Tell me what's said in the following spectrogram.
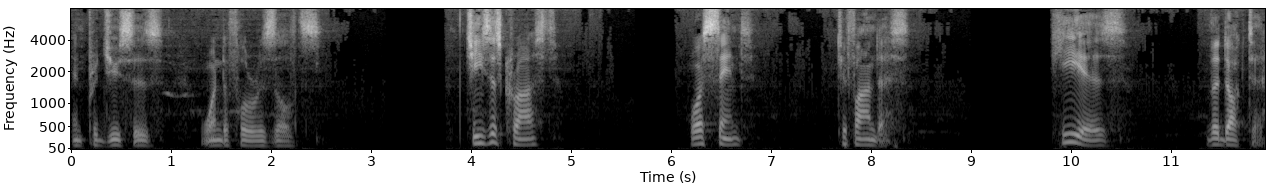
and produces wonderful results. Jesus Christ was sent to find us. He is the doctor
